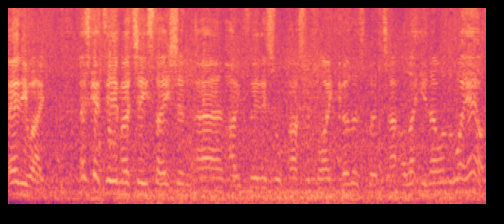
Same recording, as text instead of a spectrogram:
Anyway, let's get to the MOT station and hopefully this will pass with flying colours, but uh, I'll let you know on the way out.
